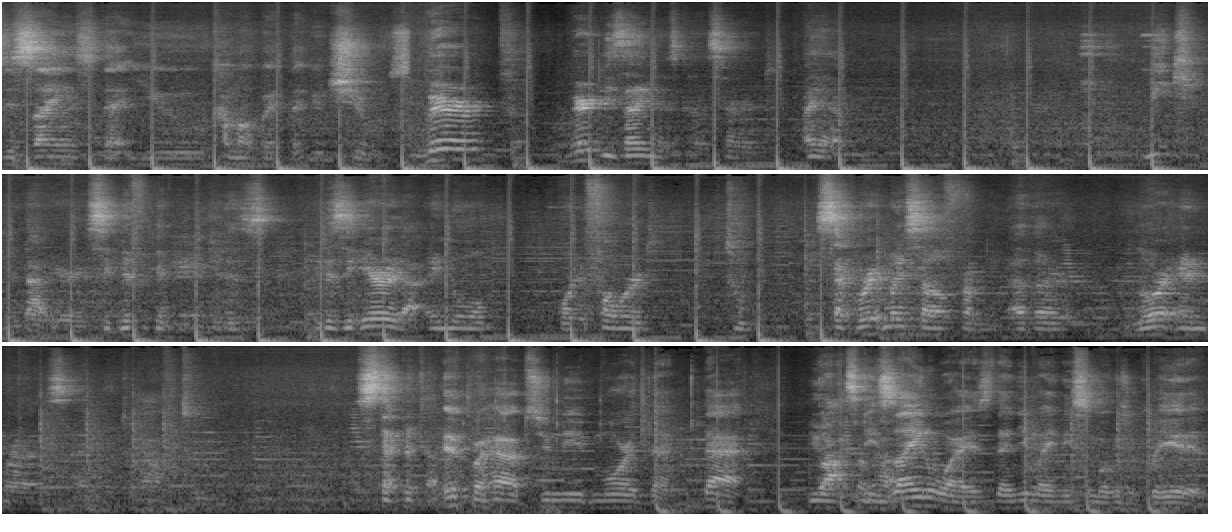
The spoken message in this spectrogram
designs that you come up with that you choose. Where where design is concerned, I am weak in that area, significantly. It is it is the area that I know going forward to separate myself from the other lower end brands and to have to step it up. If perhaps you need more than that, you ask some help. design wise, then you might need someone who's a creative.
